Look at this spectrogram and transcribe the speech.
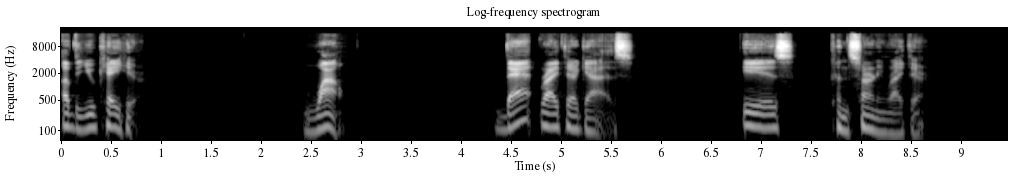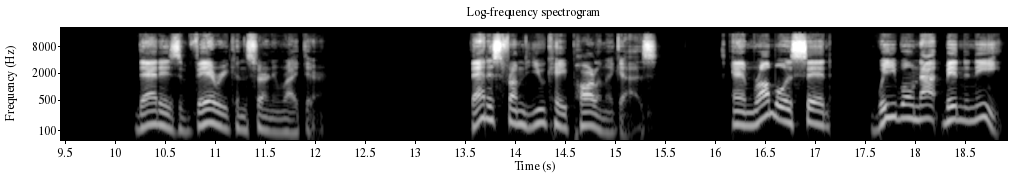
of the UK here. Wow. That right there, guys, is concerning right there. That is very concerning right there. That is from the UK Parliament, guys. And Rumble has said, we will not bend the knee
